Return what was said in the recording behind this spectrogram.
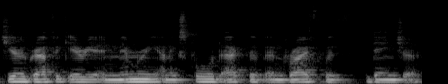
geographic area in memory unexplored, active, and rife with danger.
